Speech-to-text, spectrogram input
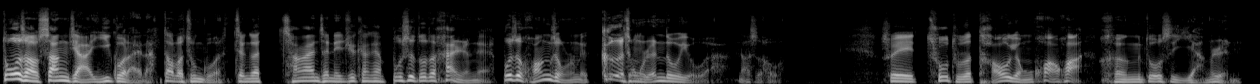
多少商贾移过来了，到了中国，整个长安城你去看看，不是都是汉人哎，不是黄种人的，各种人都有啊，那时候。所以出土的陶俑画画很多是洋人，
